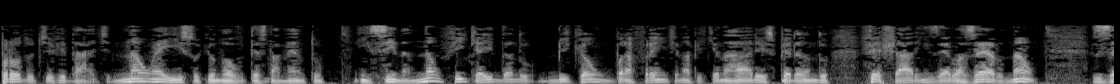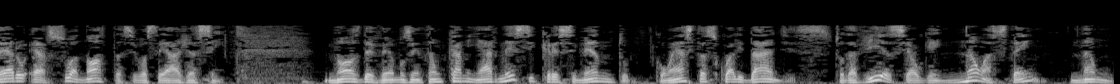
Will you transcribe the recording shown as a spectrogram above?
produtividade. Não é isso que o Novo Testamento ensina. Não fique aí dando bicão para frente na pequena área esperando fechar em 0 a 0. Não. Zero é a sua nota se você age assim. Nós devemos então caminhar nesse crescimento com estas qualidades. Todavia, se alguém não as tem, não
